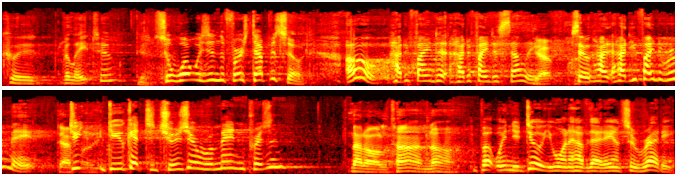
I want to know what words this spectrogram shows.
could relate to. Yeah. So what was in the first episode? Oh, how to find a how to find a cellie. Yep. So how, how do you find a roommate? Definitely. Do, do you get to choose your roommate in prison? Not all the time, no. But when you do, you want to have that answer ready.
